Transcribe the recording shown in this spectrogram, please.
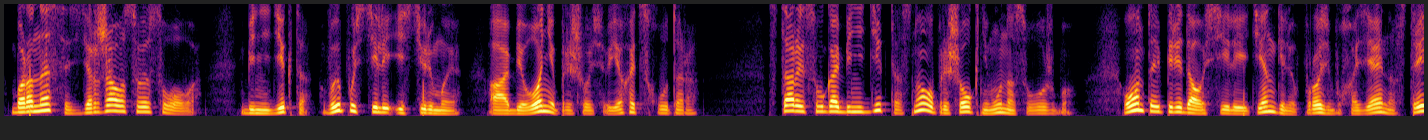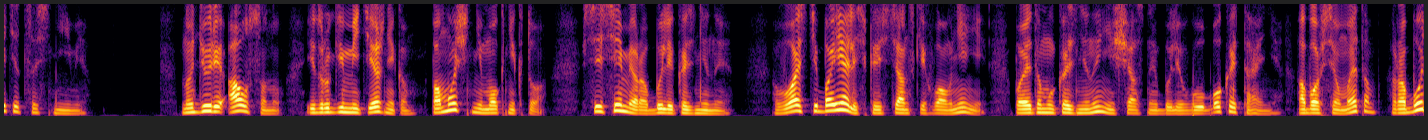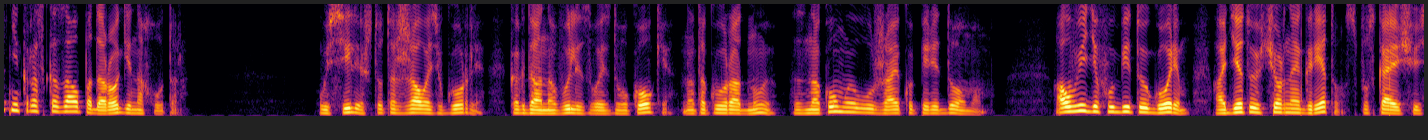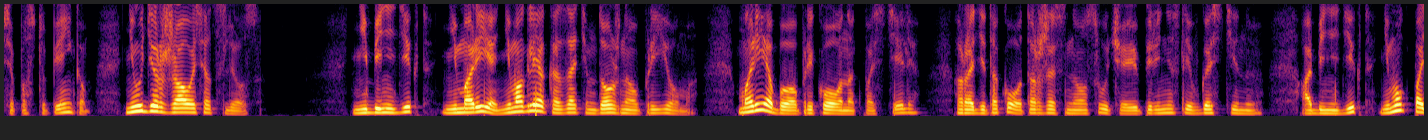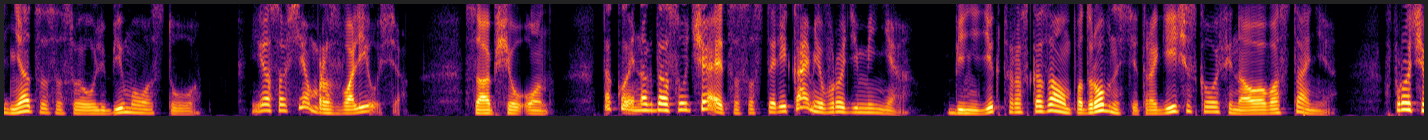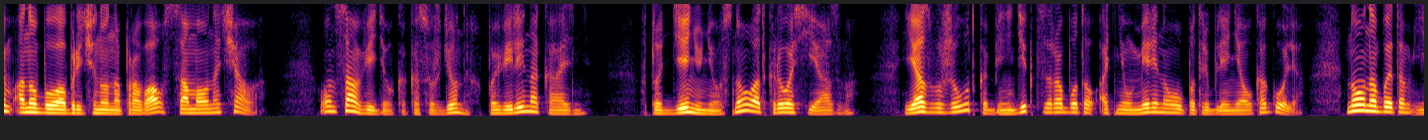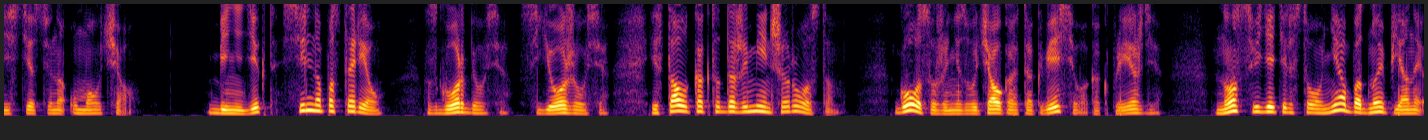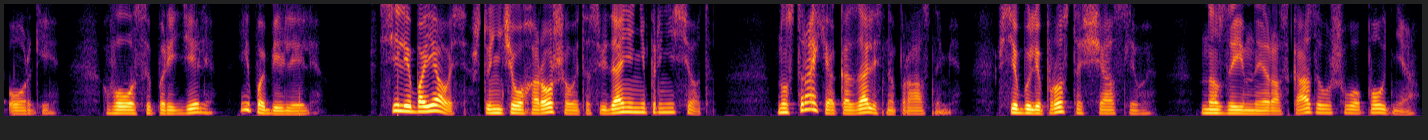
Баронесса сдержала свое слово. Бенедикта выпустили из тюрьмы, а Абилоне пришлось уехать с хутора. Старый слуга Бенедикта снова пришел к нему на службу. Он-то и передал Силе и Тенгелю просьбу хозяина встретиться с ними. Но Дюри Аусону и другим мятежникам помочь не мог никто. Все семеро были казнены. Власти боялись крестьянских волнений, поэтому казнены несчастные были в глубокой тайне. Обо всем этом работник рассказал по дороге на хутор. Усилие что-то сжалось в горле, когда она вылезла из двуколки на такую родную, знакомую лужайку перед домом. А увидев убитую горем, одетую в черное Грету, спускающуюся по ступенькам, не удержалась от слез. Ни Бенедикт, ни Мария не могли оказать им должного приема. Мария была прикована к постели. Ради такого торжественного случая ее перенесли в гостиную, а Бенедикт не мог подняться со своего любимого стула. «Я совсем развалился», — сообщил он. «Такое иногда случается со стариками вроде меня». Бенедикт рассказал им подробности трагического финала восстания. Впрочем, оно было обречено на провал с самого начала. Он сам видел, как осужденных повели на казнь. В тот день у него снова открылась язва. Язву желудка Бенедикт заработал от неумеренного употребления алкоголя, но он об этом, естественно, умолчал. Бенедикт сильно постарел, сгорбился, съежился и стал как-то даже меньше ростом. Голос уже не звучал как так весело, как прежде. Нос свидетельствовал не об одной пьяной оргии. Волосы поредели и побелели. Силе боялась, что ничего хорошего это свидание не принесет. Но страхи оказались напрасными. Все были просто счастливы. На взаимные рассказы ушло полдня.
